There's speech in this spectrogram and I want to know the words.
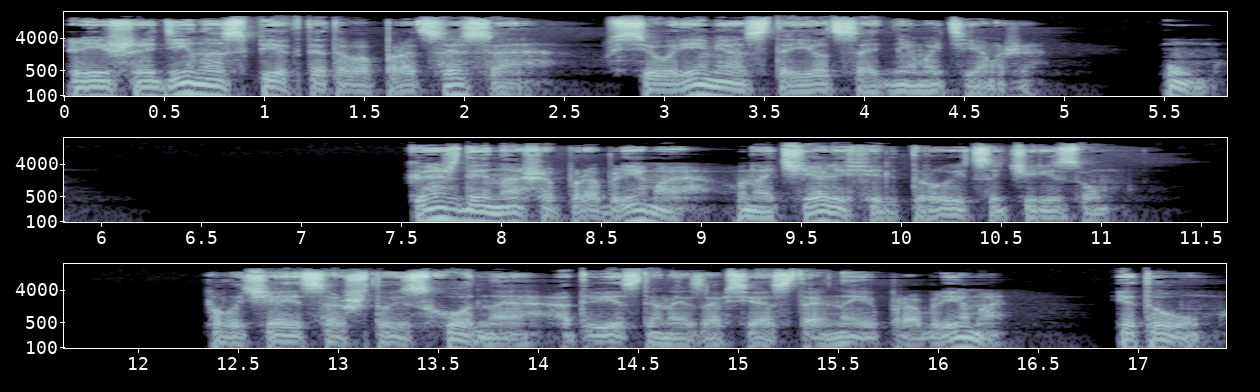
Лишь один аспект этого процесса все время остается одним и тем же – ум. Каждая наша проблема вначале фильтруется через ум. Получается, что исходная, ответственная за все остальные проблемы – это ум.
